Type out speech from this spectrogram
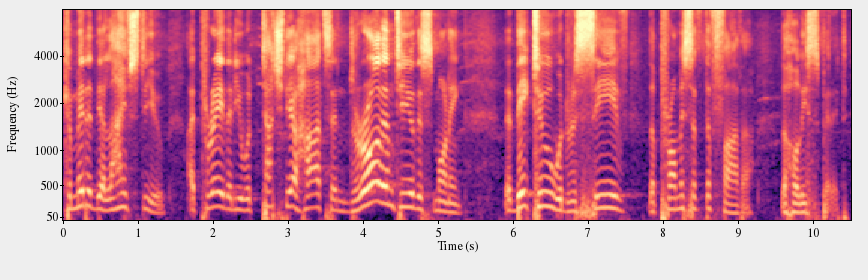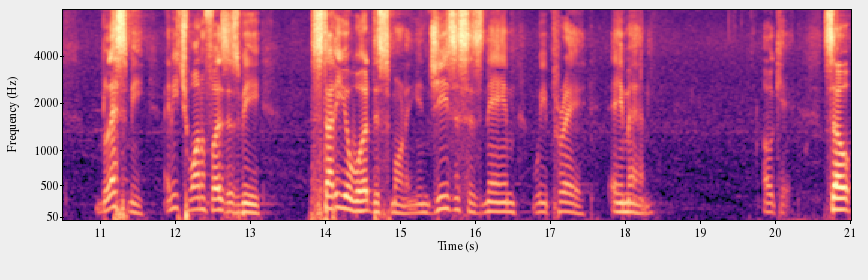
committed their lives to you, I pray that you would touch their hearts and draw them to you this morning, that they too would receive the promise of the Father, the Holy Spirit. Bless me and each one of us as we study your word this morning. In Jesus' name we pray. Amen. Okay. So,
